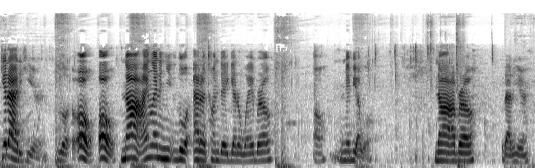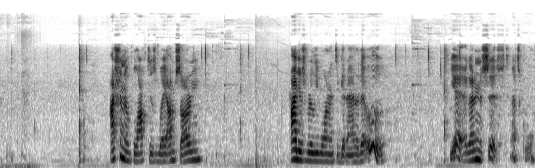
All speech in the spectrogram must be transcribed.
Get out of here. Look, oh, oh, nah, I ain't letting you little Tunde get away, bro. Oh, maybe I will. Nah, bro. Get out of here. I shouldn't have blocked his way. I'm sorry. I just really wanted to get out of there. Ooh. Yeah, I got an assist. That's cool.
